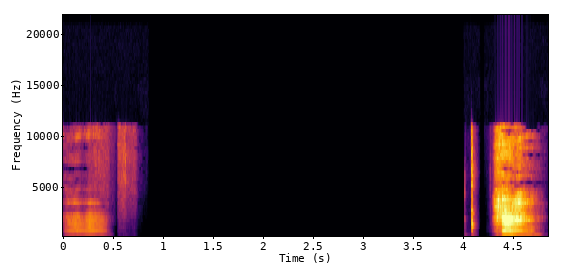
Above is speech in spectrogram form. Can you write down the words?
Huh. Ha.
